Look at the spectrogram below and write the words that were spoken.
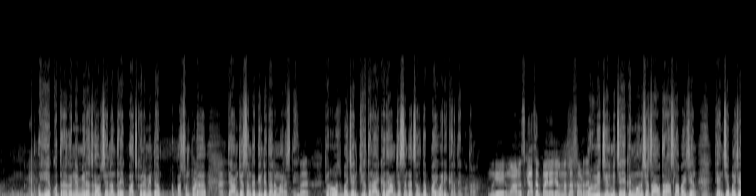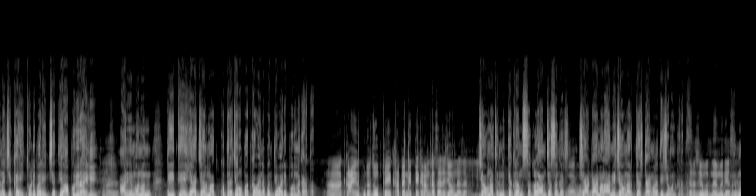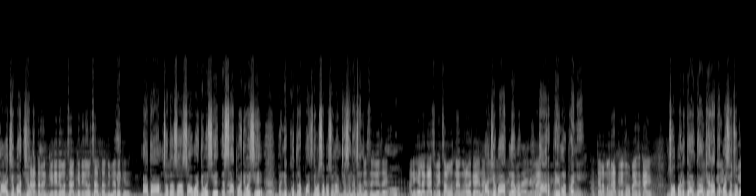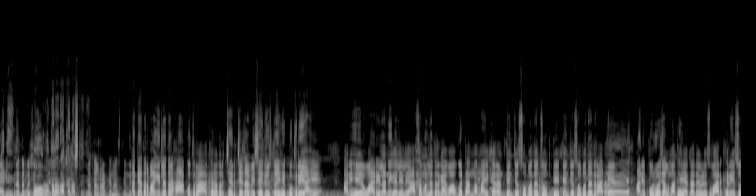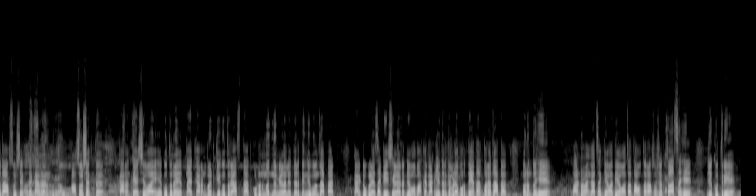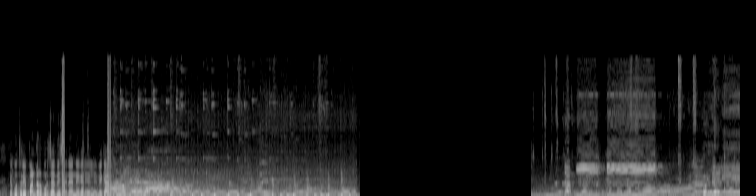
हे कुत्रगणे मिरज गावच्या नंतर एक पाच किलोमीटरपासून पुढं ते आमच्या संघ दिंडीत आलं महाराज ते. बरं. ते रोज भजन कीर्तन ऐकत आहे आमच्या संघ चालतं पायवारी करत आहे कुत्रा. मग हे माणूस काय असेल पहिल्या जन्मातला असं वाटतं? पूर्वी जिलमीचे हे काही मनुष्याचा अवतार असला पाहिजे. त्यांची भजनाची काही थोडीफार इच्छा ती अपुरी राहिली. आणि म्हणून ती ते ह्या जन्मात कुत्र्याच्या रूपात का ना पण ती वारी पूर्ण करतात. हा काय कुठं झोपतंय खाता नित्यक्रम कसा आहे जेवणाचा? जेवणाचं नित्यक्रम सगळं आमच्या संघात. ज्या टायमाला आम्ही जेवणार त्याच टायमाला ते जेवण करतात तर जेवत नाही मध्ये असं. अजिबात जेवण साधारण किती दिवस चा- किती दिवस चालता तुम्ही आता किती आता आमचा तसा सहावा दिवस आहे सातवा दिवस आहे पण हे कुत्र पाच दिवसापासून आमच्या संघ तुमच्या चालतं संगच हो. आहे आणि ह्याला काय असं माहिती चावत नाही कोणाला काय नाही? अजिबात नाही फार प्रेमळ प्राणी आहे. आणि त्याला मग रात्री झोपायचं काय? झोपायला त्या अगदी आमच्या रथापाशी झोपते रथापाशी हो. रथाला राखा नसते रताल राखण असते. सध्या तर बघितलं तर हा कुत्रा खरं तर चर्चेचा विषय दिसतोय. हे कुत्री आहे. आणि हे वारीला निघालेले आहे. असं म्हणलं तर काय वावगं ठरणार नाही कारण त्यांच्यासोबतच झोपते त्यांच्यासोबतच राहते. आणि पूर्वजन्मात हे एखाद्या वेळेस वारकरी सुद्धा असू शकतं कारण असू शकतं. कारण त्याशिवाय हे कुत्रे येत नाहीत कारण भटके कुत्रे असतात. कुठून मधनं मिळाले तर ते निघून जातात. काय तुकड्यासाठी शेळ्या किंवा भाकर टाकली तर तेवढ्यापुरते येतात परत जातात. परंतु हे पांडुरंगाचा किंवा देवाचाच अवतार असू शकतो. असं हे जे कुत्री आहे ते कुत्री पंढरपूरच्या दिशेने निघालेले. मी काय कुंडली कवरदार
